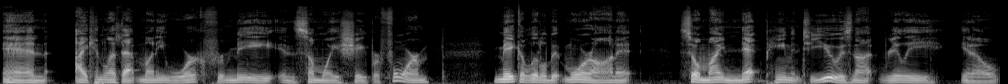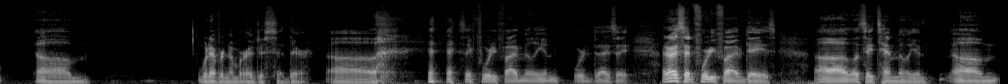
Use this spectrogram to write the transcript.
and I can let that money work for me in some way, shape, or form, make a little bit more on it? So my net payment to you is not really, you know, um, whatever number I just said there. Uh, I say 45 million. Where did I say? I know I said 45 days uh, let's say 10 million, um,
